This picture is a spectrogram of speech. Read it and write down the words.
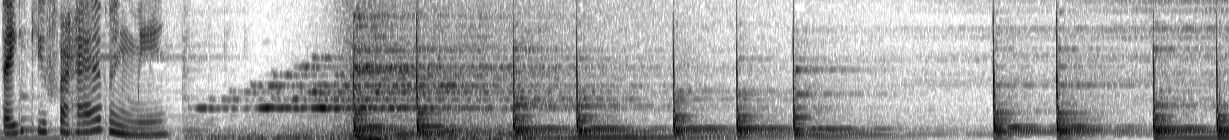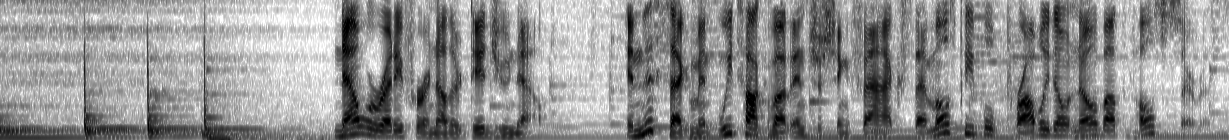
Thank you for having me. Now we're ready for another Did You Know? In this segment, we talk about interesting facts that most people probably don't know about the Postal Service.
